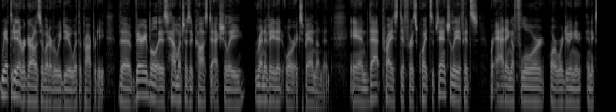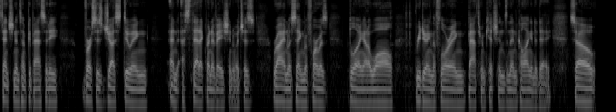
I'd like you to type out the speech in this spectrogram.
we have to do that regardless of whatever we do with the property. The variable is how much does it cost to actually renovate it or expand on it. And that price differs quite substantially if it's we're adding a floor or we're doing an extension in some capacity versus just doing an aesthetic renovation, which as Ryan was saying before was blowing out a wall, redoing the flooring, bathroom, kitchens, and then calling it a day. So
